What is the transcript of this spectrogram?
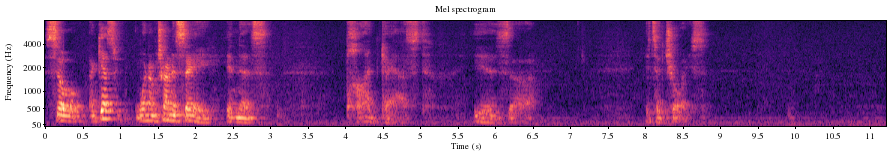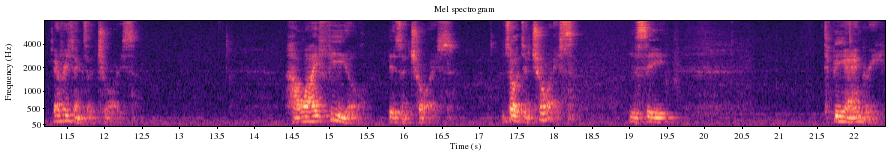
So I guess what I'm trying to say in this podcast is uh, it's a choice. Everything's a choice. How I feel is a choice. So it's a choice, you see, to be angry.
